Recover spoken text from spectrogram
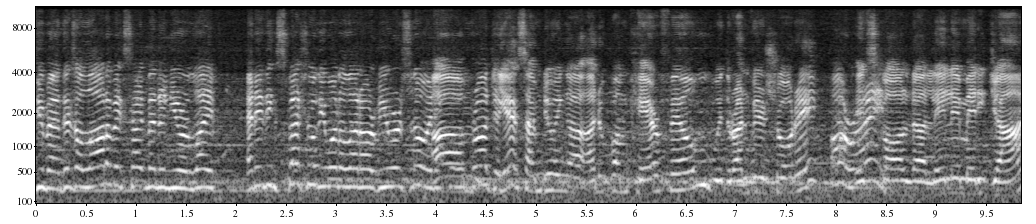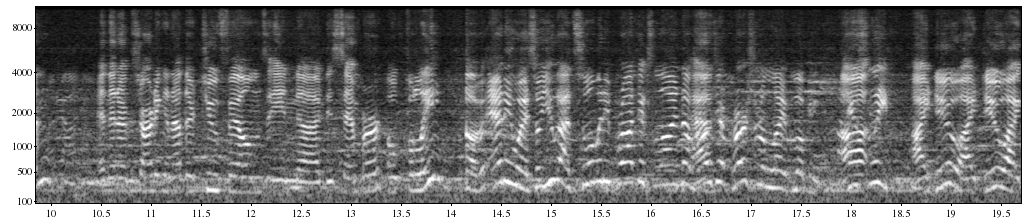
With you, man. There's a lot of excitement in your life. Anything special you want to let our viewers know? Any cool Um, projects? yes, I'm doing a Anupam Kher film with Ranvir Shorey. All right. It's called uh, Lele Meri Jaan. And then I'm starting another two films in uh, December, hopefully. Oh, anyway, so you got so many projects lined up. How's Uh, your personal life looking? Do you Uh, sleep? I do, I do. I,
